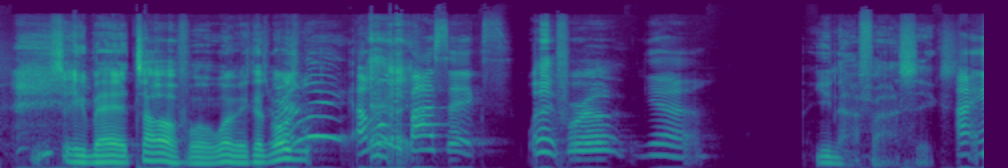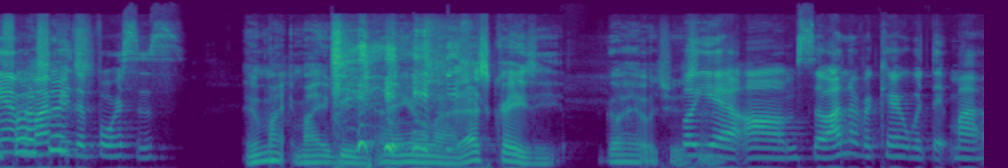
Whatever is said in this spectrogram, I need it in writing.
you say bad tall for a woman because most Really? I'm only five six. what for real? Yeah, You're not five six. I am. It might be the forces. It might it might be. I ain't gonna lie. That's crazy. Go ahead with you. But yeah, um, so I never cared what the, my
